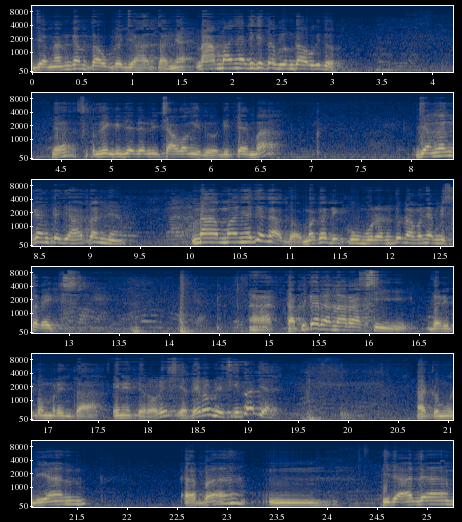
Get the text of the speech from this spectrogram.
jangankan tahu kejahatannya, namanya aja kita belum tahu gitu. Ya, seperti kejadian di Cawang itu, ditembak, jangankan kejahatannya, namanya aja nggak tahu. Maka di kuburan itu namanya Mr. X. Nah, tapi karena narasi dari pemerintah ini teroris, ya teroris gitu aja. Nah, kemudian apa? Hmm, tidak ada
